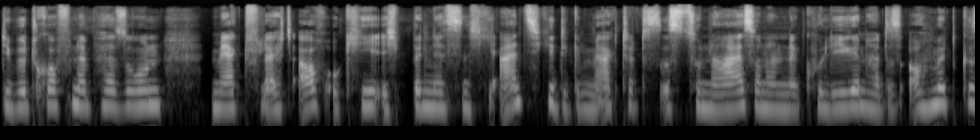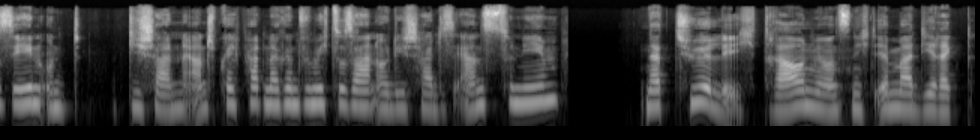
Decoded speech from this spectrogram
Die betroffene Person merkt vielleicht auch, okay, ich bin jetzt nicht die Einzige, die gemerkt hat, es ist zu nahe, sondern eine Kollegin hat es auch mitgesehen und die scheint eine Ansprechpartnerin für mich zu sein oder die scheint es ernst zu nehmen. Natürlich trauen wir uns nicht immer direkt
